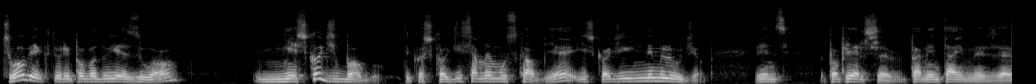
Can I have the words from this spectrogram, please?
człowiek, który powoduje zło, nie szkodzi Bogu, tylko szkodzi samemu sobie i szkodzi innym ludziom. Więc po pierwsze, pamiętajmy, że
